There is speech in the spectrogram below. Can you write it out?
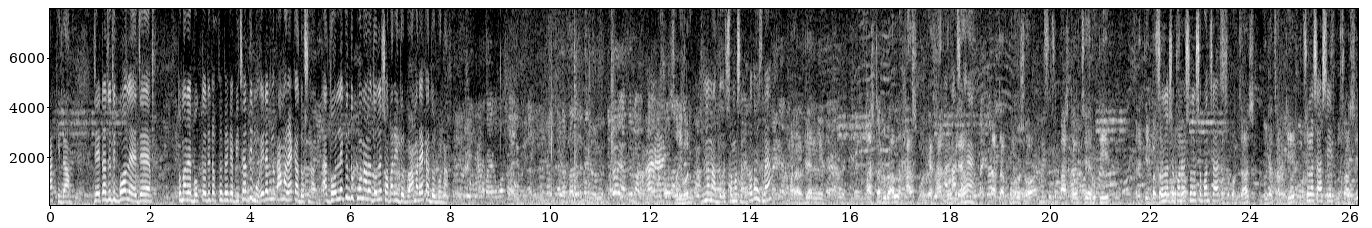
রাখি দাম। যে এটা যদি বলে যে তোমার ভোক্তা অধিদপ্তর থেকে বিচার দিব এটা কিন্তু আমার একা দোষ না। আর ধরলে কিন্তু কোন আর ধরলে সবারই ধরবো আমার একা ধরবো না। না না সমস্যা নেই। কত হয়েছে ভাই পাঁচটা টোটাল হাঁস মুরগি হাঁস মুরগি আচ্ছা, হ্যাঁ। পাঁচটা পনেরোশো আচ্ছা। পাঁচটা হচ্ছে রুটি ষোলোশো পনেরো ষোলোশো পঞ্চাশ। ষোলোশো পঞ্চাশ দুইটা চারটি ষোলোশো আশি। ষোলোশো আশি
